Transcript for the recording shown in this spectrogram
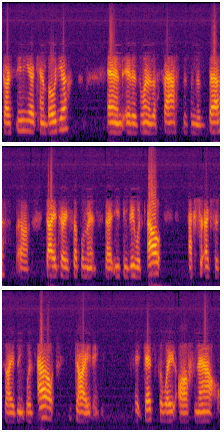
Garcinia cambogia, and it is one of the fastest and the best uh, dietary supplements that you can do without extra exercising, without dieting. It gets the weight off now.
